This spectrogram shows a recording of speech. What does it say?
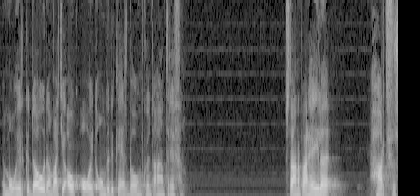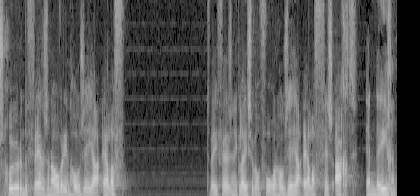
Een mooier cadeau dan wat je ook ooit onder de kerstboom kunt aantreffen. Er staan een paar hele hartverscheurende versen over in Hosea 11. Twee versen, ik lees ze wel voor. Hosea 11, vers 8 en 9.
